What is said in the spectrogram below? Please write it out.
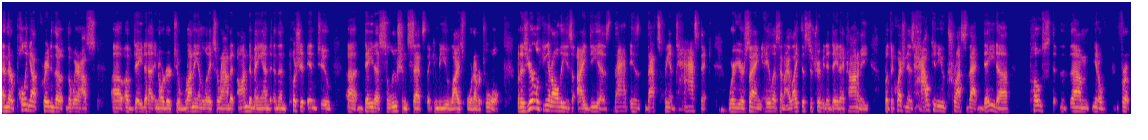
and they're pulling up, creating the, the warehouse uh, of data in order to run analytics around it on demand and then push it into uh, data solution sets that can be utilized for whatever tool. But as you're looking at all these ideas, that is that's fantastic. Where you're saying, "Hey, listen, I like this distributed data economy," but the question is, how can you trust that data post um, you know for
